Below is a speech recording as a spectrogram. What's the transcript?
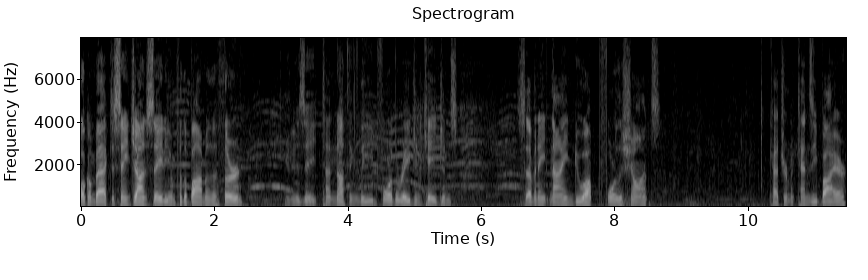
Welcome back to St. John Stadium for the bottom of the third. It is a 10 0 lead for the Raging Cajuns. 7 8 9 due up for the Chants. Catcher Mackenzie Byer,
